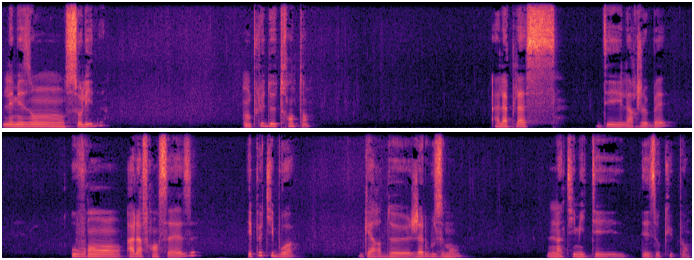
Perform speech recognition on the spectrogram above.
Les maisons solides ont plus de 30 ans. À la place des larges baies, ouvrant à la française, et petits bois gardent jalousement l'intimité des occupants.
